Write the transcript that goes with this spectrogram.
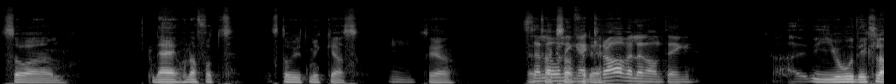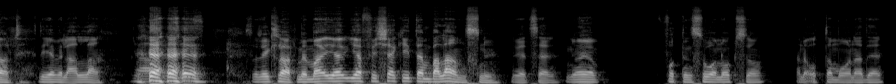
Så eh, nej, hon har fått stå ut mycket alltså. Mm. Så jag, Ställer hon inga krav eller någonting? Jo, det är klart. Det är väl alla. Ja. Så det är klart. Men man, jag, jag försöker hitta en balans nu. Du vet, så här. Nu har jag fått en son också. Han är åtta månader.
